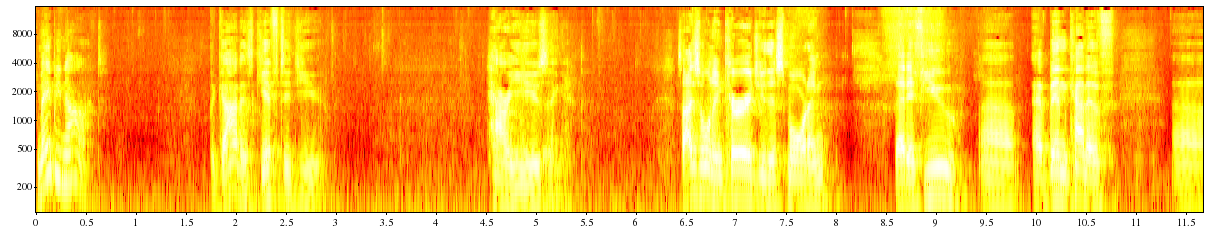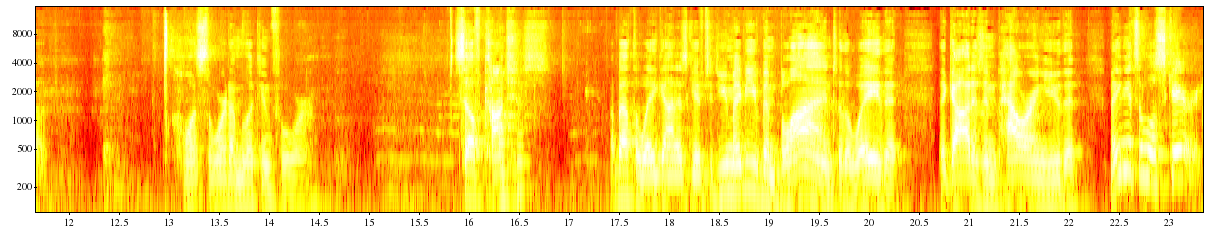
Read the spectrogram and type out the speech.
Maybe not. But God has gifted you. How are you using it? So I just want to encourage you this morning that if you uh, have been kind of uh, what's the word I'm looking for? Self conscious about the way God has gifted you. Maybe you've been blind to the way that, that God is empowering you, that maybe it's a little scary.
